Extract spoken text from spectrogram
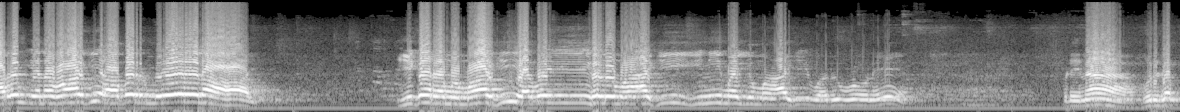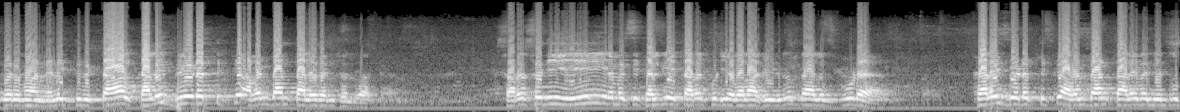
அரண் எனவாகி அவர் மேலாய். இகரமுமாகி எவைகளுமாகி இனிமையுமாகி வருவோனே. அப்படின்னா முருகப்பெருமான் நினைத்து விட்டால் கலை பீடத்துக்கு அவன்தான் தலைவன் சொல்வாங்க. சரஸ்வதி நமக்கு கல்வியை தரக்கூடியவளாக இருந்தாலும் கூட கலை பீடத்துக்கு அவன்தான் தலைவன் என்று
